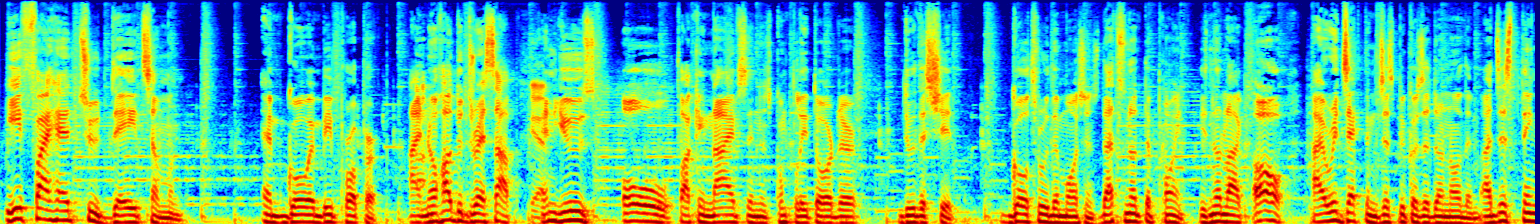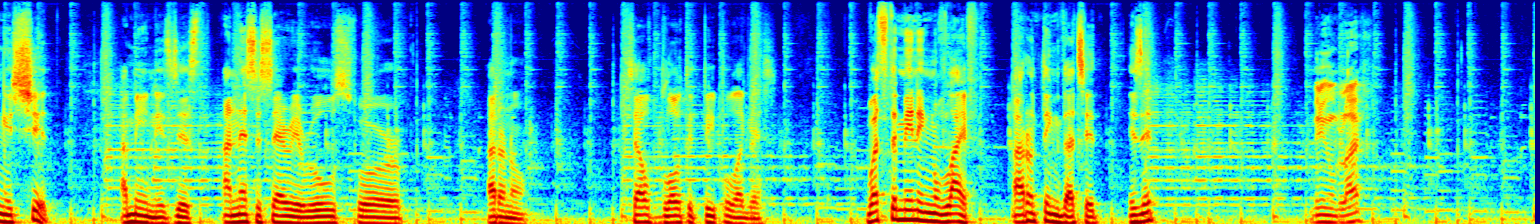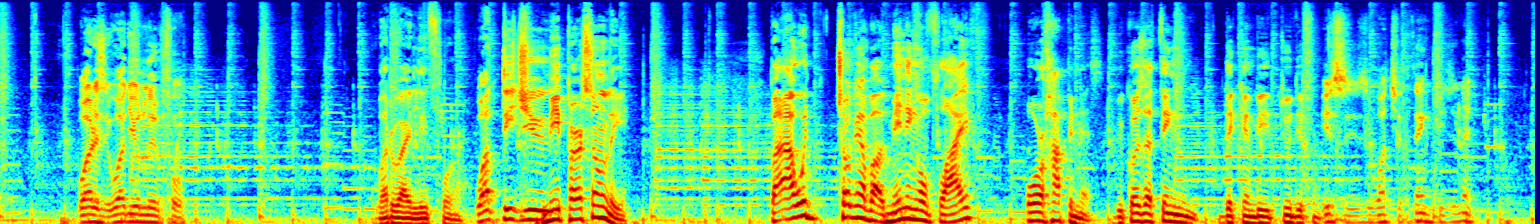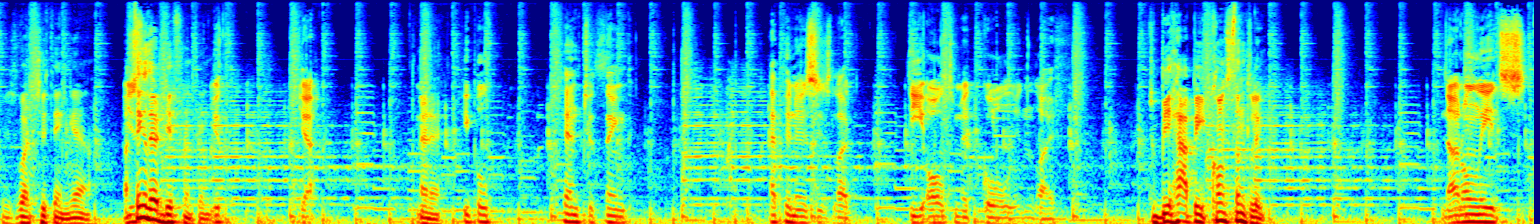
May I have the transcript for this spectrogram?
If I had to date someone and go and be proper, I know how to dress up Yeah. and use all fucking knives in complete order, do the shit, go through the motions. That's not the point. It's not like, oh, I reject them just because I don't know them. I just think it's shit. I mean, it's just unnecessary rules for, I don't know, self bloated people, I guess. What's the meaning of life? I don't think that's it. Is it? meaning of life. What is it? What do you live for? What do I live for? What did you? Me personally. But I would talking about meaning of life or happiness because I think they can be two different. Is is what you think, isn't it? it? Is what you think? Yeah, I think they're different things. You, yeah. Anyway. People tend to think happiness is like the ultimate goal in life. To be happy constantly. Not only it's,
